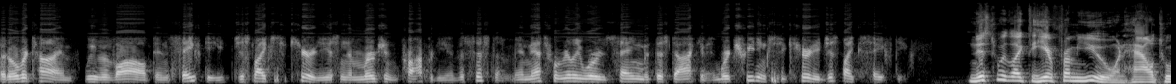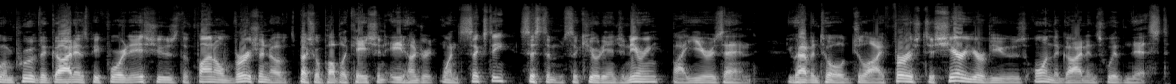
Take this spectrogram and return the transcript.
but over time we've evolved and safety, just like security, is an emergent property of the system. And that's what really we're saying with this document. We're treating security just like safety. NIST would like to hear from you on how to improve the guidance before it issues the final version of Special Publication 800-160, System Security Engineering, by year's end. You have until July 1st to share your views on the guidance with NIST.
